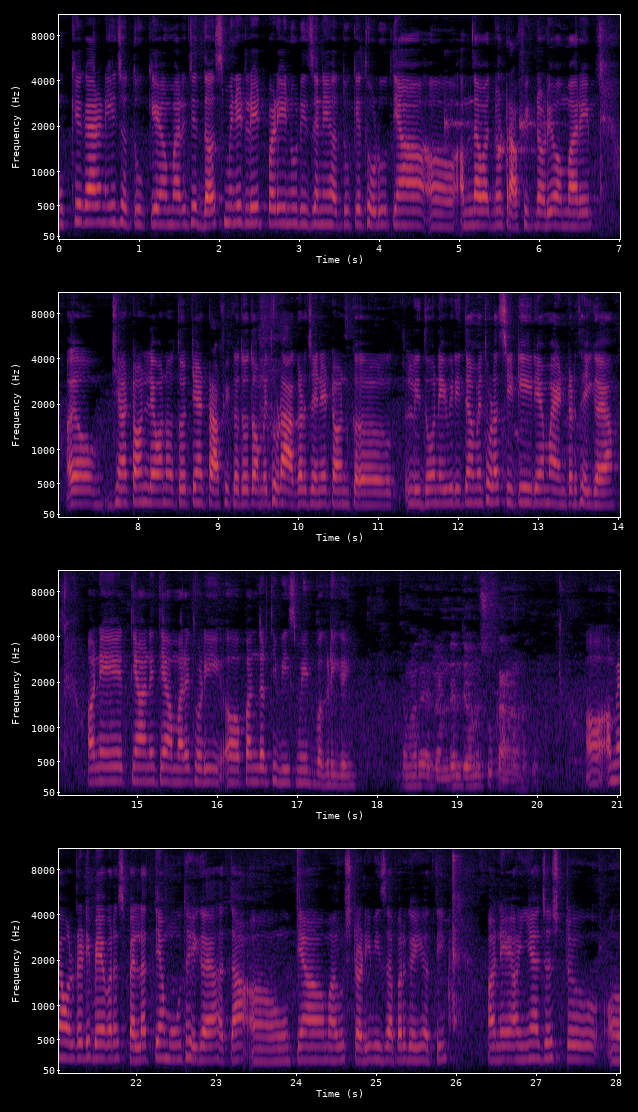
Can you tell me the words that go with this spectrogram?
મુખ્ય કારણ એ જ હતું કે અમારે જે દસ મિનિટ લેટ પડી એનું રીઝન એ હતું કે થોડું ત્યાં અમદાવાદનો ટ્રાફિક નડ્યો અમારે. જ્યાં ટર્ન લેવાનો હતો ત્યાં ટ્રાફિક હતો તો અમે થોડા આગળ જઈને ટર્ન લીધો અને એવી રીતે અમે થોડા સિટી એરિયામાં એન્ટર થઈ ગયા. અને ત્યાં ને ત્યાં અમારે થોડી પંદરથી વીસ મિનિટ બગડી ગઈ. તમારે લંડન જવાનું શું કારણ હતું? અમે ઓલરેડી બે વર્ષ પહેલાં જ ત્યાં મૂવ થઈ ગયા હતા. હું ત્યાં મારું સ્ટડી વિઝા પર ગઈ હતી. અને અહીંયા જસ્ટ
